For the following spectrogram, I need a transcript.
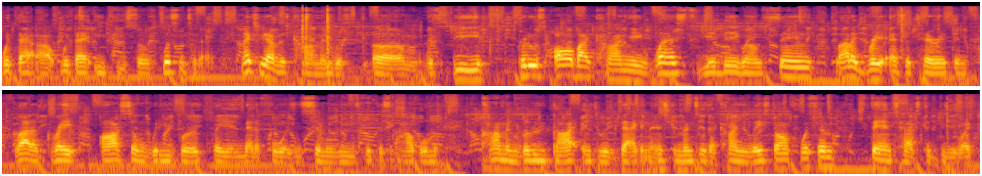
with that uh, with that EP. So listen to that. Next we have this Common with um, with Be, produced all by Kanye West. You dig what I'm saying? A lot of great esoteric and a lot of great, awesome, witty wordplay and metaphors and similes with this album. Common really got into his bag and the instrumentals that Kanye laced off with him. Fantastic dude. Like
